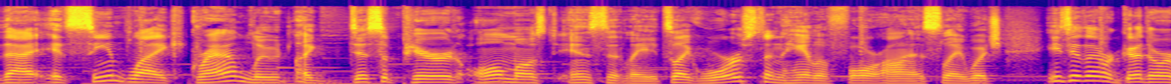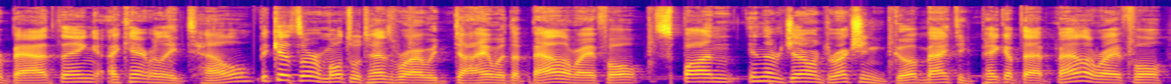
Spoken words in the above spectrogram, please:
that it seemed like ground loot like disappeared almost instantly. It's like worse than Halo 4, honestly, which is either a good or a bad thing. I can't really tell because there were multiple times where I would die with a battle rifle, spawn in the general direction, go back to pick up that battle rifle,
